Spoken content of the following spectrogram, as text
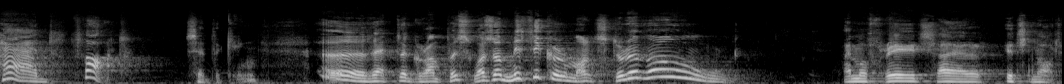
had thought, said the king, uh, that the Grumpuss was a mythical monster of old. I'm afraid, sire, it's not.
